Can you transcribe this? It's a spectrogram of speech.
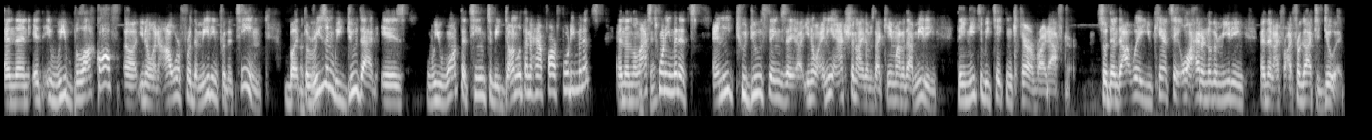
and then it, it, we block off uh, you know an hour for the meeting for the team but okay. the reason we do that is we want the team to be done within a half hour, 40 minutes. And then the last Okay. 20 minutes, any to do things that, you know, any action items that came out of that meeting, they need to be taken care of right after. So then that way you can't say, oh, I had another meeting and then I, I forgot to do it.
